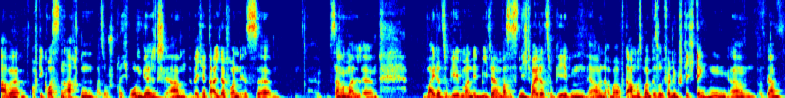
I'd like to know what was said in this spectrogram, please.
aber auf die Kosten achten, also sprich Wohngeld. Ja, welcher Teil davon ist, äh, sagen wir mal, äh, weiterzugeben an den Mieter, was ist nicht weiterzugeben. Ja, und aber auch da muss man ein bisschen vernünftig denken. Ähm, also wir haben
